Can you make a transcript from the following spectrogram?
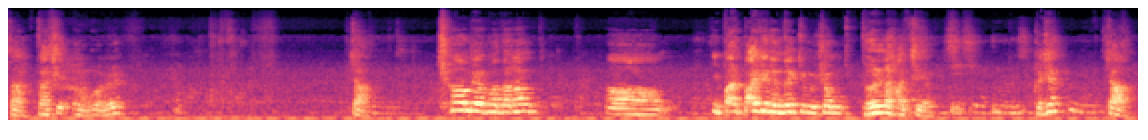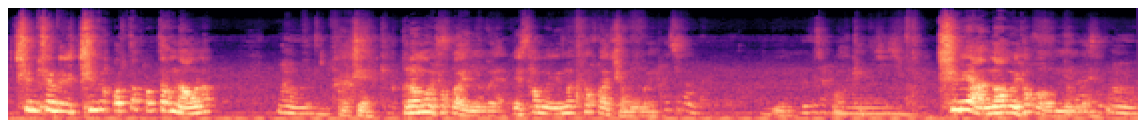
자 다시 얼굴을. 자 처음에보다는 어 이빨 빠지는 느낌이 좀 덜 하지요. 그죠? 자 침샘에 침이 꼴딱꼴딱 나오나? 응. 그렇지. 그러면 효과 있는 거야. 이 사모님은 효과 좋은 거야. 음, 오케이. 침이 안 나오면 효과 없는 거야. 응.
